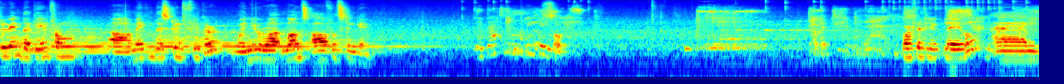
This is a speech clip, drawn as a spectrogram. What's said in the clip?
prevent the game from uh, making the screen flicker when you launch a full screen game. So, Perfectly playable and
